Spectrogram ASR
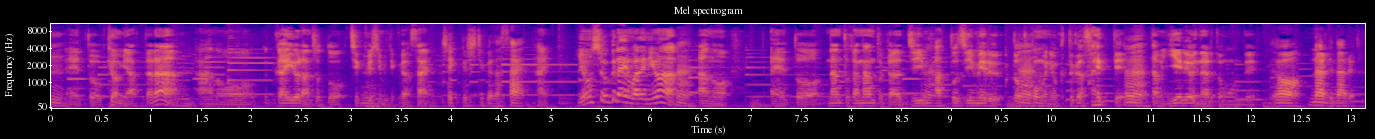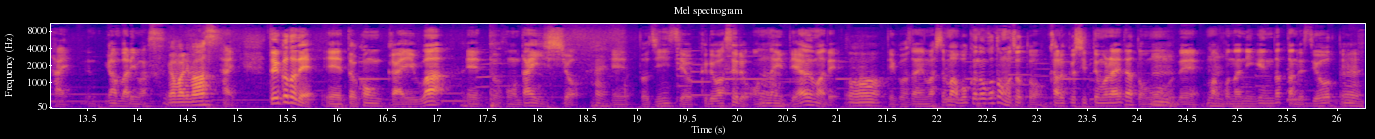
うん。えっと、興味あったら、うん。あの概要欄ちょっとチェックしてみてください、チェックしてください。はい、4章ぐらいまでには、うん。あの、えっ、と、なんとかなんとか g、うん。at gmail.com に送ってくださいって、うん。多分言えるようになると思うんで、おなるなる。はい、頑張ります。頑張ります。はい。ということで、えっ、と、今回は、えっ、と、この第一章、はい。えっ、と、人生を狂わせる女に出会うまでおでございました。まあ、僕のこともちょっと軽く知ってもらえたと思うので、まあ、うん。うんこんな人間だったんですよっていう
